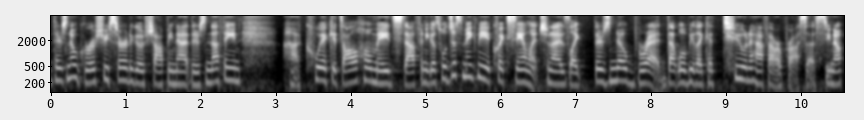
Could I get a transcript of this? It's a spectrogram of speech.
there's no grocery store to go shopping at. There's nothing uh, quick. It's all homemade stuff. And he goes, Well, just make me a quick sandwich. And I was like, There's no bread. That will be like a two and a half hour process, you know?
